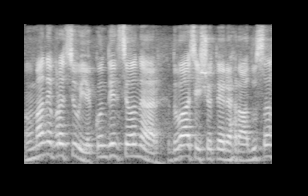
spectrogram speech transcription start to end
у мене працює кондиціонер 24 градуса.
